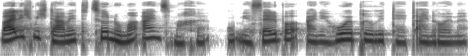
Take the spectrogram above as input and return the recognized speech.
weil ich mich damit zur Nummer eins mache und mir selber eine hohe Priorität einräume.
